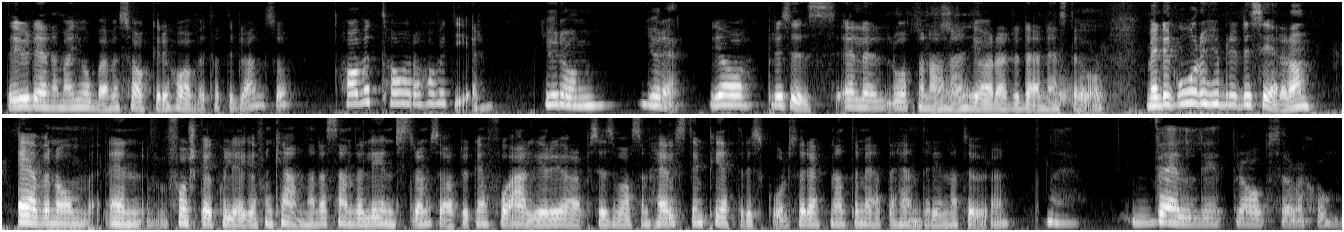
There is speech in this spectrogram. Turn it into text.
Det är ju det när man jobbar med saker i havet att ibland så havet tar och havet ger. Gör om, gör rätt. Ja, precis. Eller låt någon annan göra det där nästa gång. Men det går att hybridisera dem. Även om en forskarkollega från Kanada, Sandra Lindström, sa att du kan få alger att göra precis vad som helst i en petriskål så räkna inte med att det händer i naturen. Nej. Väldigt bra observation.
